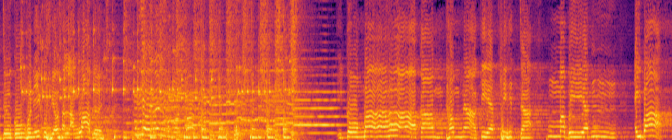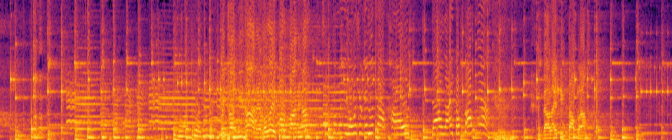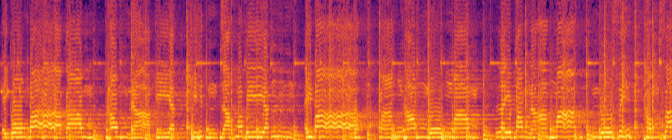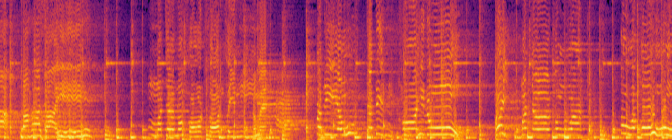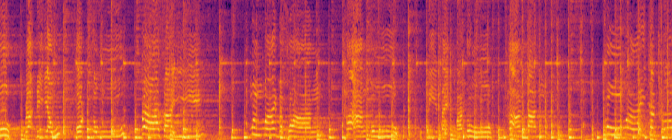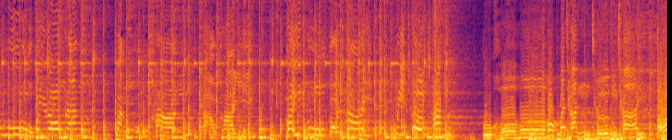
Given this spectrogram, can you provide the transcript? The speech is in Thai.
กูเจอโกงคนนี้กูเสียวสันหลังวาบเลย เจ้าให้กำลังมาครับอีโกงบ้ากามทำหน้าเกลียดคิดจะมาเบียดไอ้บ้า ระวังตัวด้วยนะไปทำมีท่าไหนเขาไล่ปั้มมาเนี่ยฮะ ฉันก็ไม่รู้ ฉันไม่รู้จักเขา ดาวไลท์ต๊อกต๊อกเนี่ย ดาวไลท์ติ๊กต็อกเหรอไอ้โกงบ้ากามทำหน้าเกลียดคิดจะมาเบียด ไอ้บ้า มังทำมุมมามไล่ปั้มนางมา ดูสิทำซาป้าใส มาเจอน้องกอดสอนสินทำไมประเดี๋ยวจะดิ้นคอยดู เฮ้ย มาเจอตัว ตัวกู ประเดี๋ยว อดสูปลาใส มึงไม้มาขวาง ทางกู มีแต่ประตูทางตัน กูไม่จะเข้าไปรบรันฟังกูขานก้าวใครเฮ้ยกูก็ใช่มีเชิงชัน กูขอประชันเชิงชาย โอ้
